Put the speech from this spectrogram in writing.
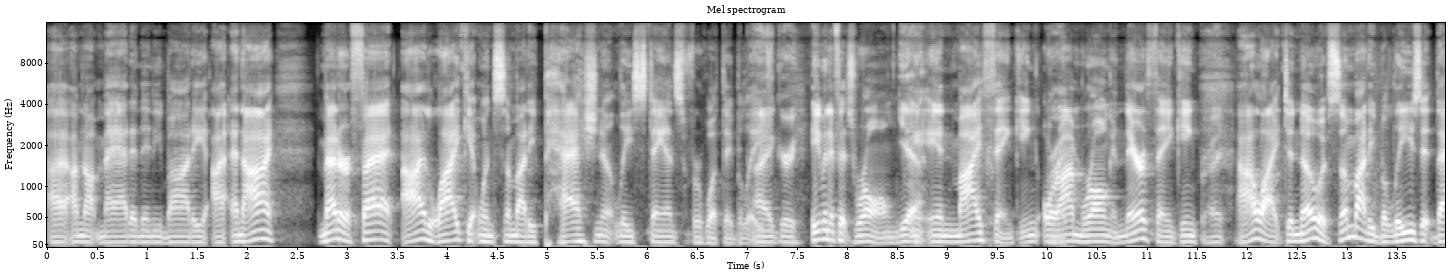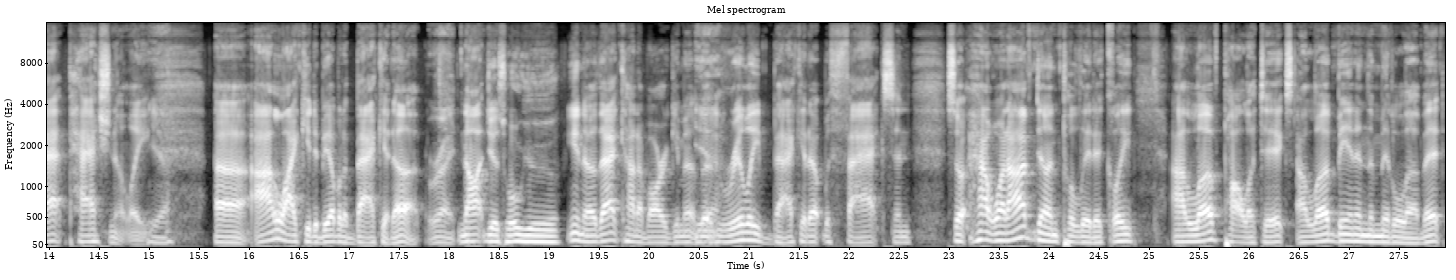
I, I'm not mad at anybody. I, and I, matter of fact, I like it when somebody passionately stands for what they believe. I agree. Even if it's wrong Yeah. in, my thinking or I'm wrong in their thinking. Right. I like to know if somebody believes it that passionately. Yeah. Uh, I like you to be able to back it up. Right. Not just, oh, yeah, you know, that kind of argument, Yeah. but really back it up with facts. And so, how what I've done politically, I love politics, I love being in the middle of it.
